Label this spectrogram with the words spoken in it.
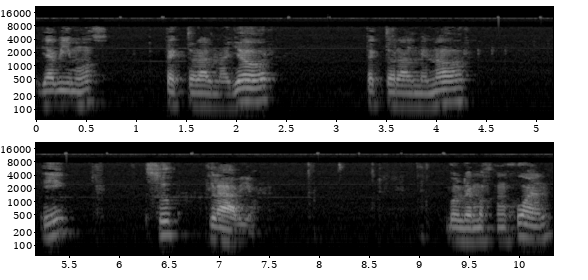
Ya vimos pectoral mayor, pectoral menor y subclavio. Volvemos con Juan.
